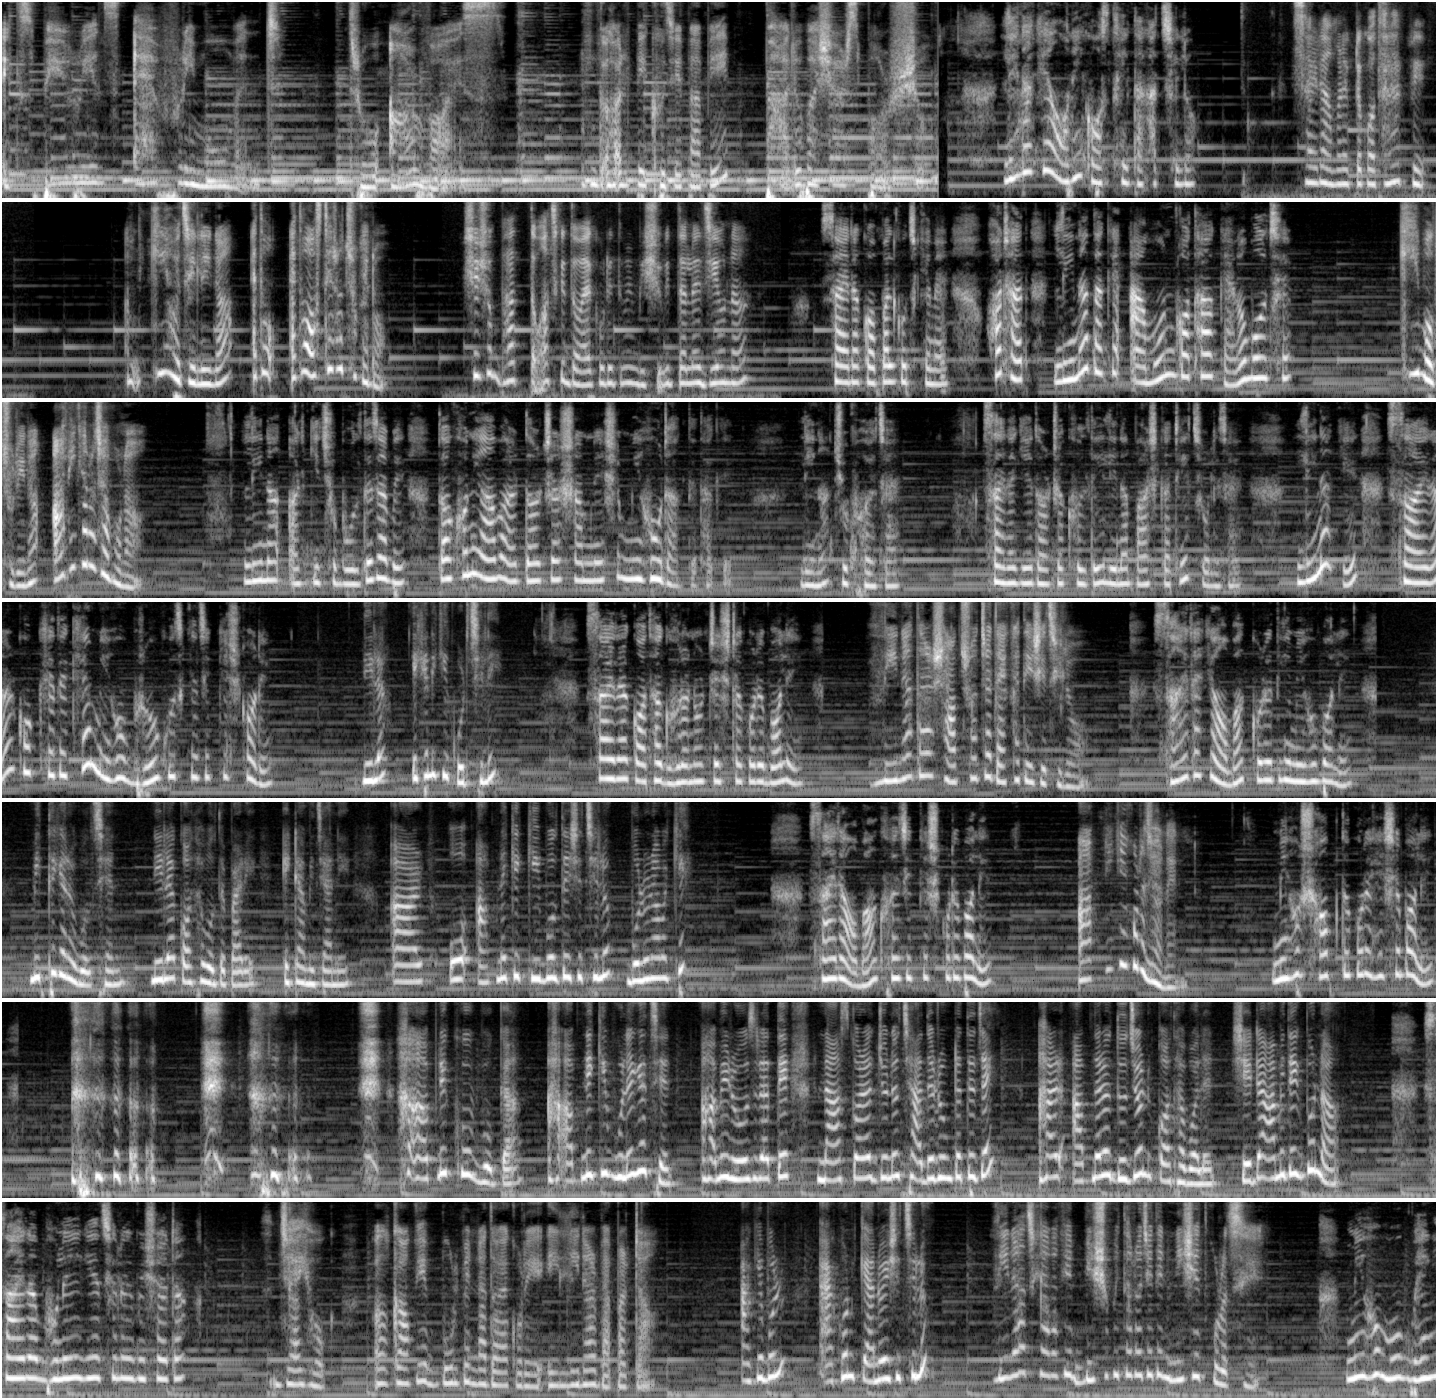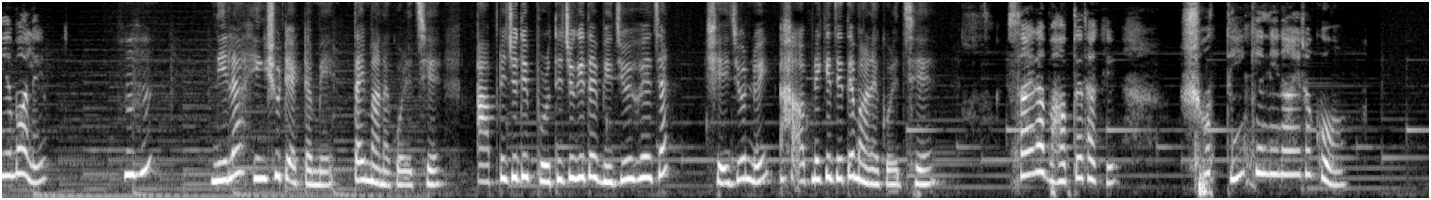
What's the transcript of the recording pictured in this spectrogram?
experience every moment through our voice. গল্পে খুঁজে পাবে ভালোবাসার স্পর্শ। লিনাকে অনেক অস্থির দেখাচ্ছিল। স্যার আমার একটা কথা রাখবে উম, কি হয়েছে লিনা? এত এত অস্থির হচ্ছ কেন? সেসব ভাত তো আজকে দয়া করে তুমি বিশ্ববিদ্যালয়ে যেও না। সায়রা কপাল কুচকে নেয়। হঠাৎ লিনা তাকে এমন কথা কেন বলছে? কি বলছো লিনা আমি কেন যাব না? লিনা আর কিছু বলতে যাবে তখনই আবার দরজার সামনে এসে মিহু ডাকতে থাকে। লিনা চুপ হয়ে যায়। সায়রা গিয়ে দরজা খুলতেই লিনা পাশ কাটিয়ে চলে যায়। লিনাকে সায়রার কক্ষে দেখে মিহু ভ্রু কুচকে জিজ্ঞেস করে নীলা এখানে কি করছিলি? সায়রা কথা ঘোরানোর চেষ্টা করে বলে লিনা তার সাজসজ্জা দেখাতে এসেছিল। সায়রাকে অবাক করে দিয়ে মিহু বলে মিথ্যে কেন বলছেন? নীলা কথা বলতে পারে এটা আমি জানি। আর ও আপনাকে কি বলতে এসেছিল? বলুন আমাকে। সাইরা অবাক হয়ে জিজ্ঞেস করে বলে আপনি কি করে জানেন? মিহু শব্দ করে হেসে বলে আপনি খুব বোকা। আপনি কি ভুলে গেছেন? আমি রোজ রাতে নাচ করার জন্য ছাদের রুমটাতে যাই আর আপনারা দুজন কথা বলেন সেটা আমি দেখব না। সায়রা ভুলেই গিয়েছিল এই বিষয়টা। যাই হোক আহ, কাউকে বলবেন না দয়া করে এই লিনার ব্যাপারটা। আগে বলুন এখন কেন এসেছিল? লিনা আজকে আমাকে বিশ্ববিদ্যালয়ে যেতে নিষেধ করেছে। মিহু মুখ ভেঙে বলে হুম হুম। নীলা হিংসুটে একটা মেয়ে তাই মানা করেছে। আপনি যদি প্রতিযোগিতায় বিজয়ী হয়ে যান সেই জন্যই আপনাকে যেতে মানা করেছে। সায়রা ভাবতে থাকে সত্যি কি লিনা এরকম?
